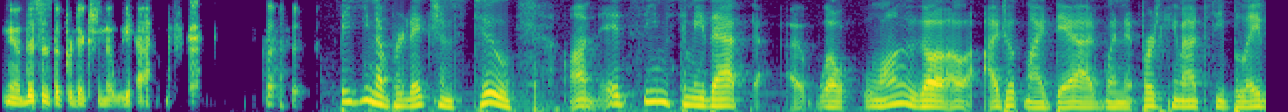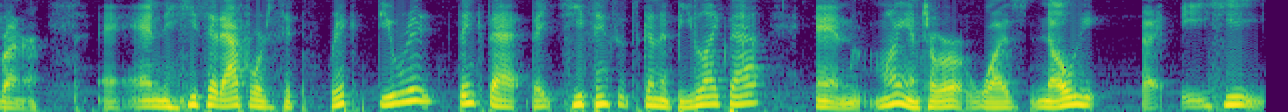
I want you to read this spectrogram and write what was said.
you know this is the prediction that we have speaking of predictions too, um, it seems to me that uh, well, long ago I took my dad when it first came out to see Blade Runner, and he said afterwards, he said, "Rick, do you really think that that he thinks it's gonna be like that?" And my answer was no. He uh, he,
